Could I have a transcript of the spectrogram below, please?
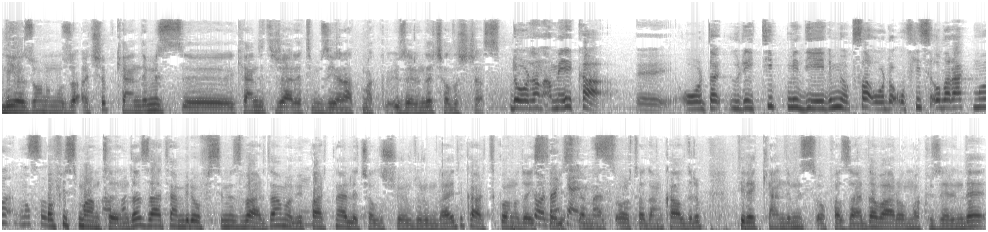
liyezonumuzu açıp kendimiz e, kendi ticaretimizi yaratmak üzerinde çalışacağız. Doğrudan Amerika e, orada üretip mi diyelim yoksa orada ofis olarak mı nasıl? Ofis mantığında zaten bir ofisimiz vardı ama bir partnerle çalışıyor durumdaydık. Artık onu da ister Doğrudan istemez ortadan kaldırıp direkt kendimiz o pazarda var olmak üzerinde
